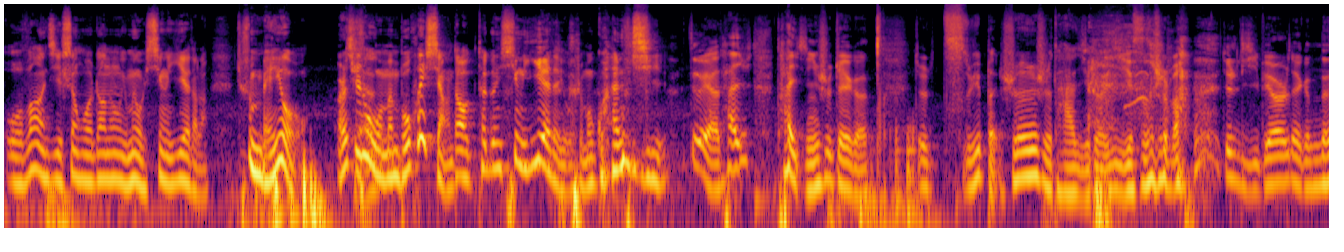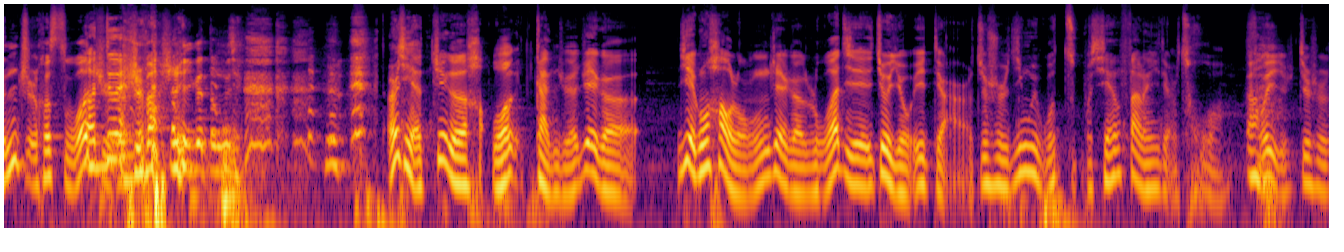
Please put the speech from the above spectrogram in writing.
我忘记生活当中有没有姓叶的了，就是没有，而且就是我们不会想到他跟姓叶的有什么关系。对呀、他他已经是这个，就是词语本身是他一个意思是吧？就里边儿这个能指和所指、是吧，是一个东西。而且这个好，我感觉这个叶公好龙这个逻辑就有一点儿，就是因为我祖先犯了一点儿错，啊所以就是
